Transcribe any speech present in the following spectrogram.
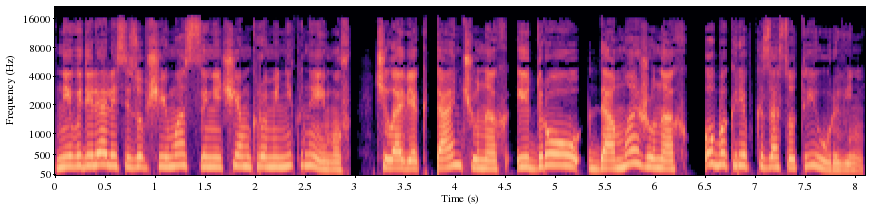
не выделялись из общей массы ничем, кроме никнеймов. Человек Танчунах и Дроу Дамажунах оба крепко за сотый уровень.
